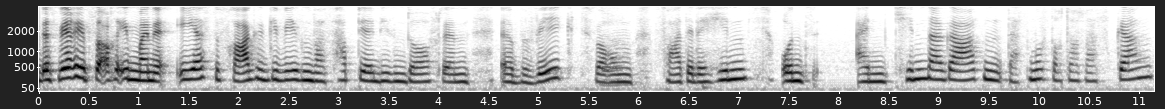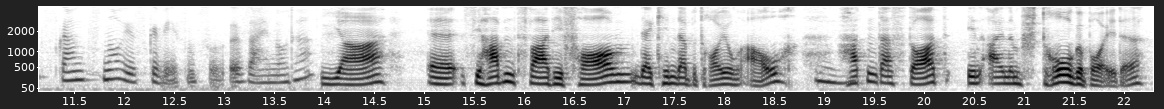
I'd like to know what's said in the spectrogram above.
das wäre jetzt auch eben meine erste Frage gewesen. Was habt ihr in diesem Dorf denn äh, bewegt? Warum ja. fahrt ihr da hin? Und ein Kindergarten, das muss doch dort was ganz, ganz Neues gewesen zu, äh, sein, oder? Ja, äh, sie haben zwar die Form der Kinderbetreuung auch, mhm. hatten das dort in einem Strohgebäude äh,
